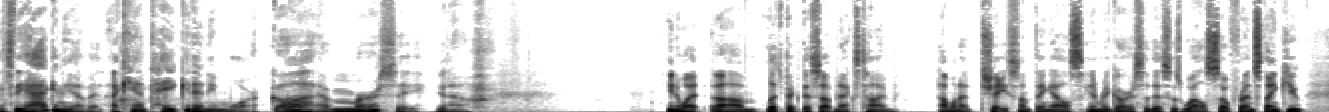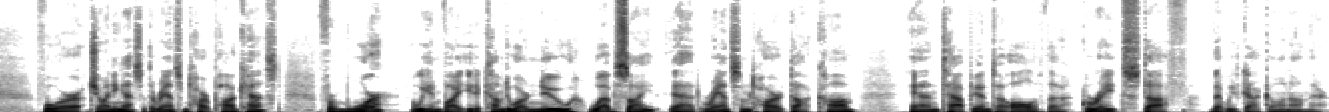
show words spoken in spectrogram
It's the agony of it. I can't take it anymore. God, have mercy, you know. You know what? Um, let's pick this up next time. I want to chase something else in regards to this as well. So, friends, thank you for joining us at the Ransomed Heart podcast. For more, we invite you to come to our new website at ransomedheart.com and tap into all of the great stuff that we've got going on there.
